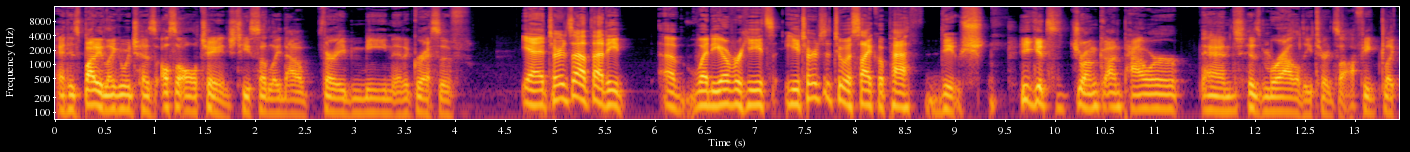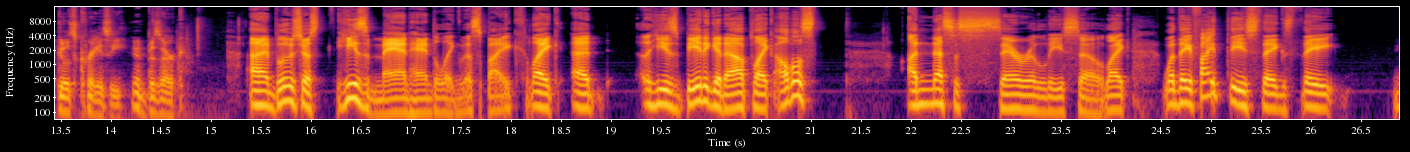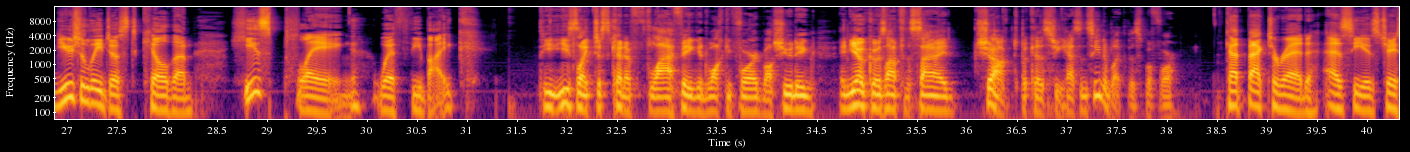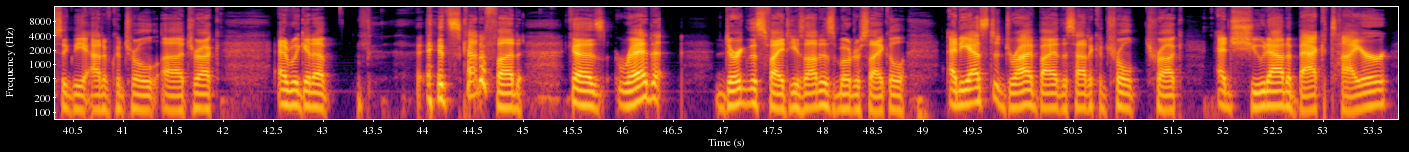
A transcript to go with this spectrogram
And his body language has also all changed. He's suddenly now very mean and aggressive. Yeah, it turns out that he uh, when he overheats, he turns into a psychopath douche. he gets drunk on power and his morality turns off. He like goes crazy and berserk. And Blue's just he's manhandling this bike. Like uh he's beating it up like almost unnecessarily so. Like when they fight these things, they usually just kill them. He's playing with the bike. He, he's like just kind of laughing and walking forward while shooting, and Yoko is off to the side, shocked because she hasn't seen him like this before. Cut back to Red as he is chasing the out of control uh truck and we get a it's kind of fun because Red during this fight he's on his motorcycle and he has to drive by this out of control truck and shoot out a back tire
